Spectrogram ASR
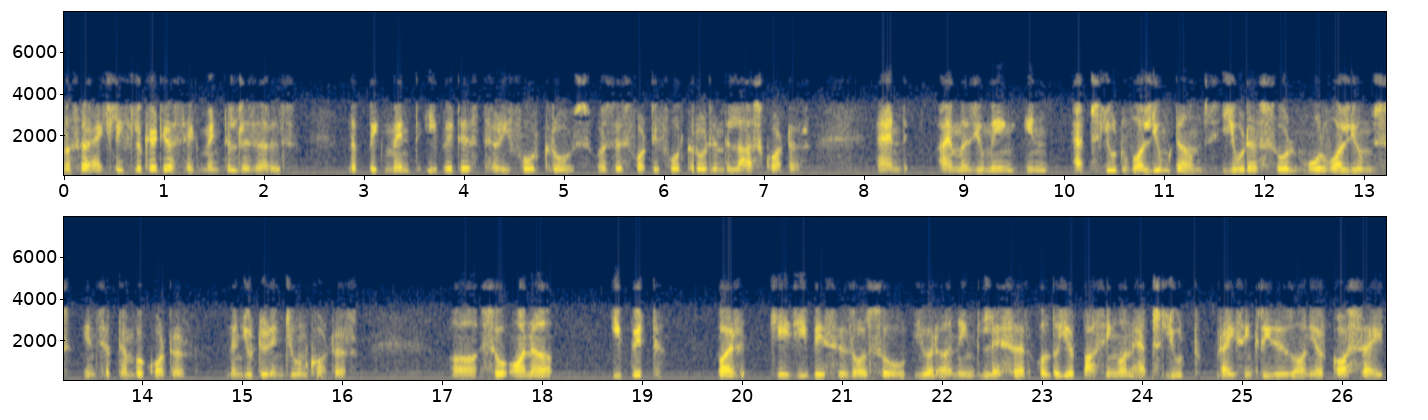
No, sir, actually, if you look at your segmental results, the pigment EBIT is 34 crores versus 44 crores in the last quarter. And I'm assuming in absolute volume terms, you would have sold more volumes in September quarter than you did in June quarter. Uh, so on a EBIT per kg basis also, you are earning lesser. Although you're passing on absolute price increases on your cost side,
